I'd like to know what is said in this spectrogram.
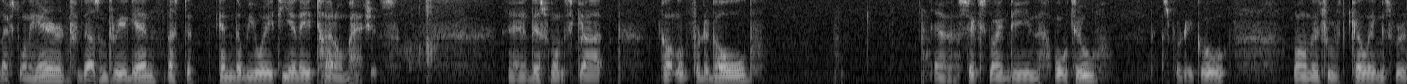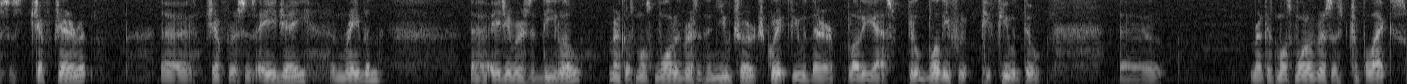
next one here, 2003 again, best of NWA TNA title matches. And this one's got Gauntlet for the Gold, uh, 61902. That's pretty cool. Ron the Truth Killings versus Jeff Jarrett. Uh, Jeff versus AJ and Raven. Uh, AJ versus D'Lo. America's Most Wanted versus the New Church. Great feud there. Bloody ass, bloody feud too. Uh, America's Most Wanted versus Triple X.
